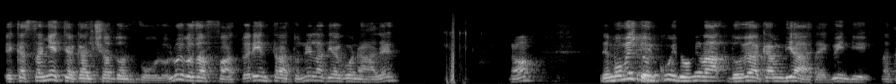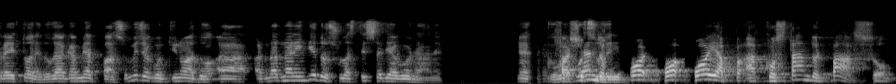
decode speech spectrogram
e Castagnetti ha calciato al volo. Lui cosa ha fatto? È rientrato nella diagonale, no? Nel momento Sì. in cui doveva, doveva cambiare, quindi la traiettoria doveva cambiare passo, invece ha continuato a, ad andare indietro sulla stessa diagonale. Ecco, Facendo, poi, poi- poi accostando il passo,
